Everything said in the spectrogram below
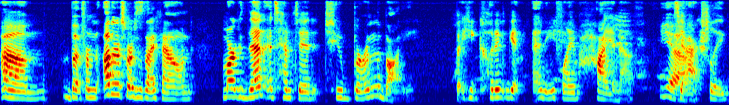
Um, but from the other sources that I found, Mark then attempted to burn the body, but he couldn't get any flame high enough yeah. to actually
